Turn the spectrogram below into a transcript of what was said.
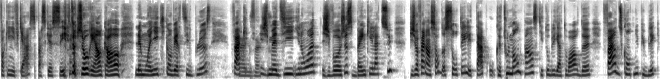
fucking efficace, parce que c'est toujours et encore le moyen qui convertit le plus. Fait que Exact. je me dis, you know what, je vais juste banker là-dessus. Puis je vais faire en sorte de sauter l'étape où- que tout le monde pense qu'il est obligatoire de faire du contenu public,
